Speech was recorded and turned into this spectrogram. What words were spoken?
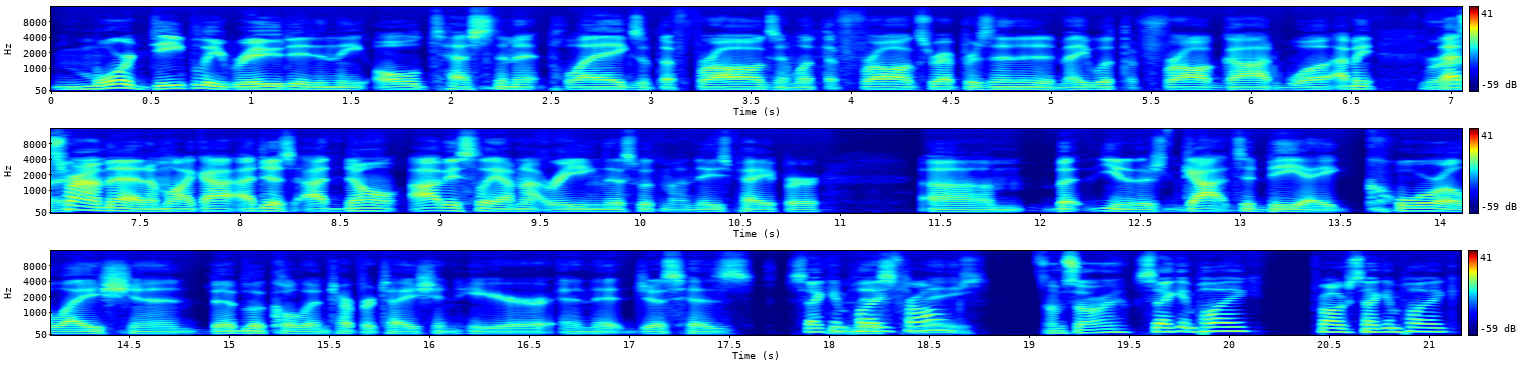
more deeply rooted in the Old Testament plagues of the frogs and what the frogs represented and maybe what the frog god was. I mean, that's where I'm at. I'm like, I, I just I don't. Obviously, I'm not reading this with my newspaper. Um, but you know, there's got to be a correlation, biblical interpretation here, and it just has second plague missed me. frogs. i'm sorry Second plague frog. Second plague.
